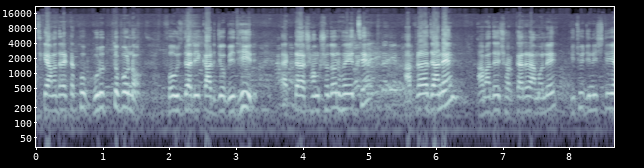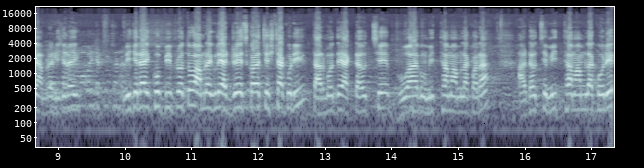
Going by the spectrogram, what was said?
আজকে আমাদের একটা খুব গুরুত্বপূর্ণ ফৌজদারি কার্যবিধির একটা সংশোধন হয়েছে। আপনারা জানেন, আমাদের সরকারের আমলে কিছু জিনিস নিয়ে আমরা নিজেরাই নিজেরাই খুব বিব্রত। আমরা এগুলি অ্যাড্রেস করার চেষ্টা করি। তার মধ্যে একটা হচ্ছে ভুয়া এবং মিথ্যা মামলা করা। আরটা হচ্ছে মিথ্যা মামলা করে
